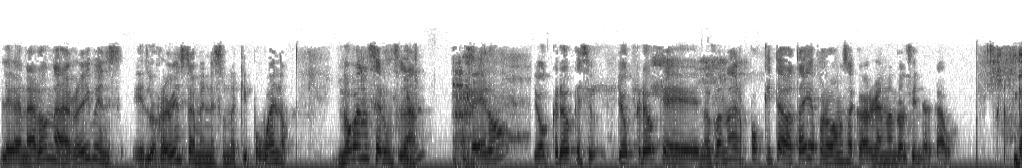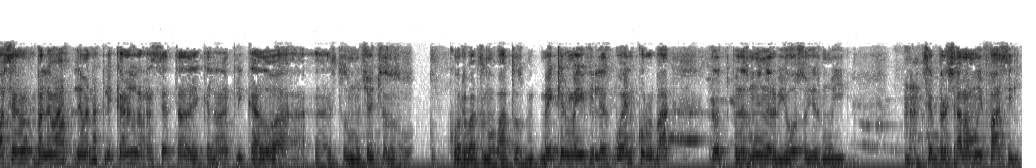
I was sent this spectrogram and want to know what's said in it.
Le ganaron a Ravens y los Ravens también es un equipo bueno. No van a ser un flan, pero yo creo que yo creo que nos van a dar poquita batalla, pero vamos a acabar ganando al fin y al cabo. Va a ser, le, van, le van a aplicar la receta de que le han aplicado a, estos muchachos quarterbacks novatos. Baker Mayfield es buen quarterback, pero, pero, es muy nervioso y es muy se presiona muy fácil.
